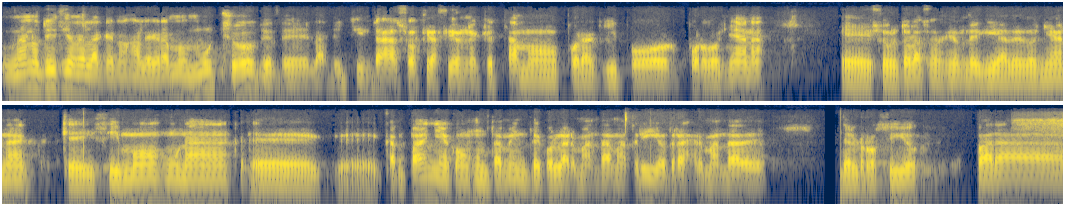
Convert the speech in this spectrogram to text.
una noticia de la que nos alegramos mucho desde las distintas asociaciones que estamos por aquí, por, por Doñana, eh, sobre todo la Asociación de Guías de Doñana, que hicimos una eh, eh, campaña conjuntamente con la Hermandad Matriz y otras hermandades del Rocío para,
